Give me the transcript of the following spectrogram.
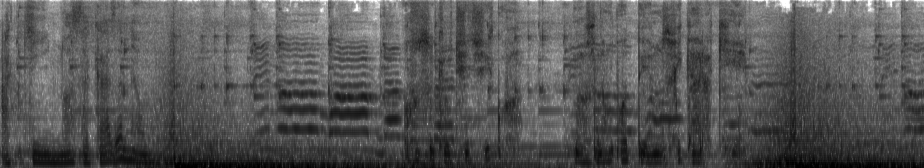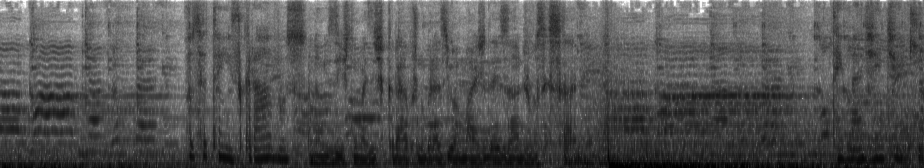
Aqui em nossa casa, não. Ouça o que eu te digo. Nós não podemos ficar aqui. Você tem escravos? Não existem mais escravos no Brasil há mais de 10 anos, você sabe. Tem mais gente aqui.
